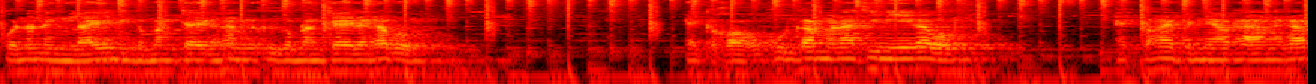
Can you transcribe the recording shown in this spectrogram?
คนละหนึ่งไลค์หนึ่งกำลังใจของท่านก็คือกำลังใจนะครับผม แอดก็ขอขอบคุณครับมาณที่นี้ครับผมแอดก็ให้เป็นแนวทางนะครับ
